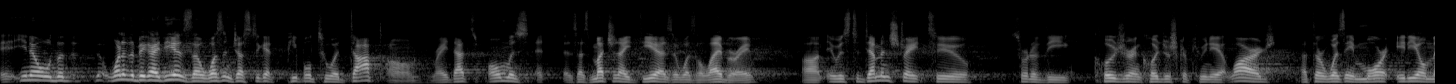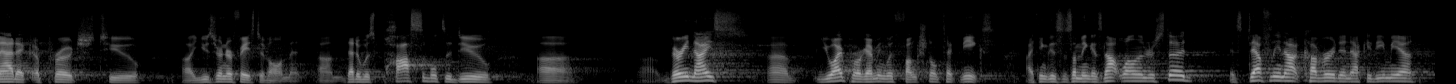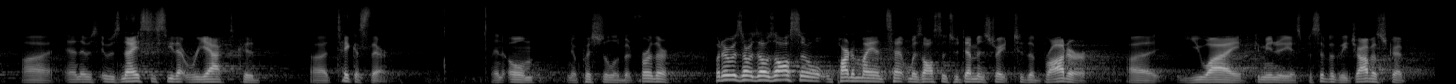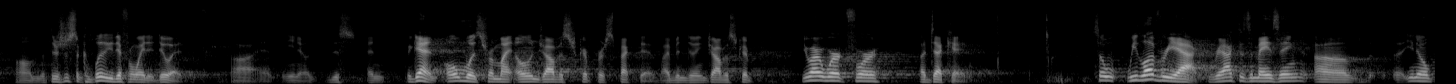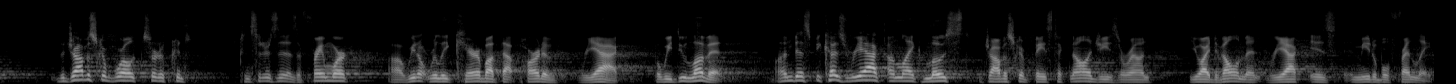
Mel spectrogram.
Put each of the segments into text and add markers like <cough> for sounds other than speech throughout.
eh, you know, the, the, one of the big ideas, though, wasn't just to get people to adopt Om, right? That's Om was as, as much an idea as it was a library. Um, it was to demonstrate to sort of the Clojure and ClojureScript community at large that there was a more idiomatic approach to uh, user interface development, um, that it was possible to do uh, uh, very nice UI uh, programming with functional techniques. I think this is something that's not well understood. It's definitely not covered in academia, uh, and it was, it was nice to see that React could uh, take us there. And Om you know, pushed it a little bit further. But it was, it was also, part of my intent was also to demonstrate to the broader uh, UI community, specifically JavaScript, um, that there's just a completely different way to do it. Uh, and, you know, this, and again, Om was from my own JavaScript perspective. I've been doing JavaScript UI work for a decade. So we love React. React is amazing. Uh, you know, the JavaScript world sort of con considers it as a framework. Uh, we don't really care about that part of React, but we do love it. And just because React, unlike most JavaScript-based technologies around UI development, React is immutable friendly.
